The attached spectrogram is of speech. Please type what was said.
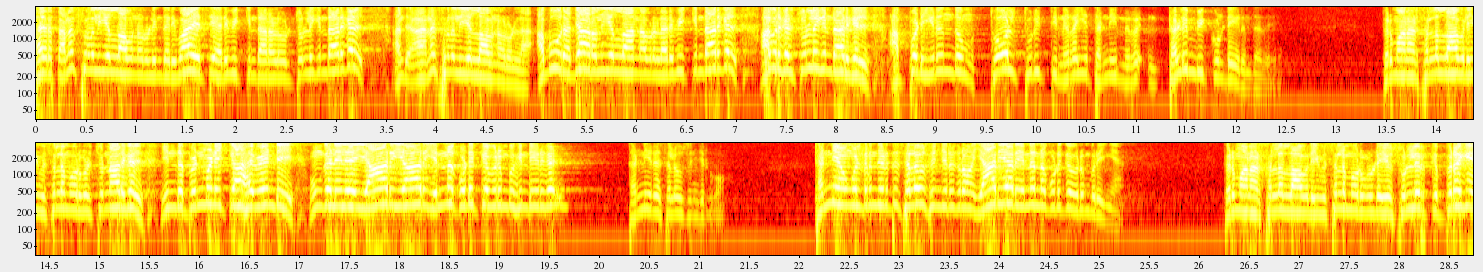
ஹஜரத் அனஸ் ரலியல்லாஹு அவர்கள் இந்த ரிவாயத்தை அறிவிக்கின்றார்கள் சொல்லுகின்றார்கள். அந்த அனஸ் அல்லாவின் அவர்கள் அபூ ரஜா அல்லான் அவர்கள் அறிவிக்கின்றார்கள். அவர்கள் சொல்லுகின்றார்கள் அப்படி இருந்தும் தோல் துருத்தி நிறைய தண்ணீர் தழும்பிக் கொண்டே இருந்தது. பெருமானார் சல்லல்லா அலி வசல்லம் அவர்கள் சொன்னார்கள் இந்த பெண்மணிக்காக வேண்டி உங்களிலே யார் யார் என்ன கொடுக்க விரும்புகின்றீர்கள்? தண்ணீரை செலவு செஞ்சிருவோம். தண்ணி அவங்கள்ட்ட இருந்து எடுத்து செலவு செஞ்சிருக்கிறோம். யார் யார் என்னென்ன கொடுக்க விரும்புறீங்க? பெருமானார் செல்லல்லா அலி விசல்லம் அவர்களுடைய சொல்லிற்கு பிறகு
